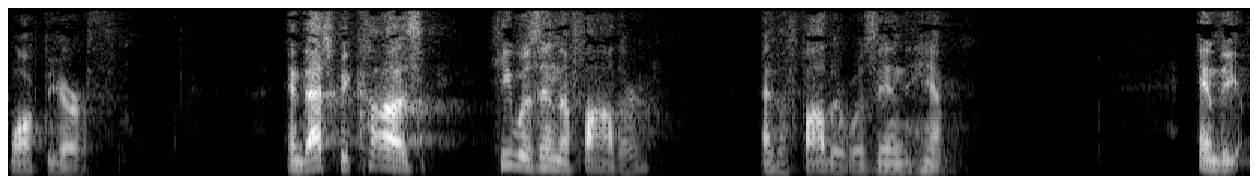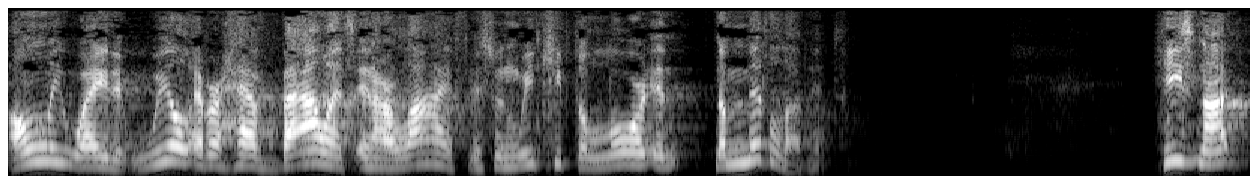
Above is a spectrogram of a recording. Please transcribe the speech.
walked the earth. And that's because he was in the Father and the Father was in him. And the only way that we'll ever have balance in our life is when we keep the Lord in the middle of it. He's not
